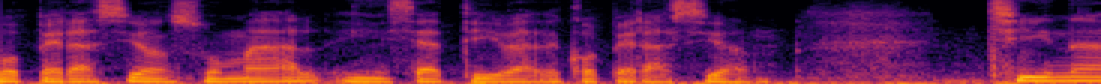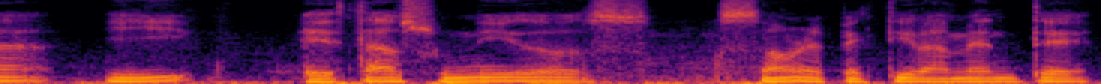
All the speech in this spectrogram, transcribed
cooperación, sumar iniciativas de cooperación. China y Estados Unidos son respectivamente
